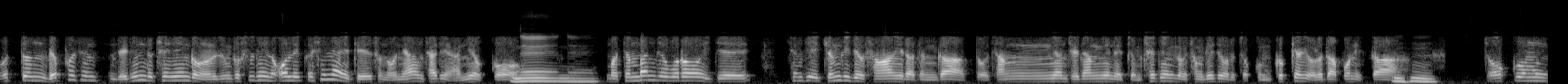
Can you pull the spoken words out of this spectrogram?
어떤 몇 퍼센트 내년도 최저임금 어느 정도 수준을 올릴 것이냐에 대해서 논의하는 자리는 아니었고 네, 네. 뭐 전반적으로 이제 현재의 경기적 상황이라든가 또 작년 재작년에 좀 최저임금이 상대적으로 조금 급격히 오르다 보니까 음흠. 조금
